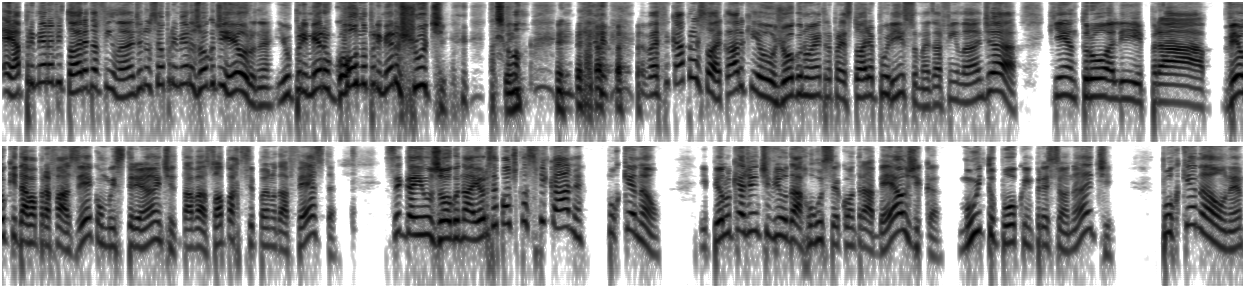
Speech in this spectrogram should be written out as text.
é a primeira vitória da Finlândia no seu primeiro jogo de Euro, né? E o primeiro gol no primeiro chute. Então, vai ficar para a história. Claro que o jogo não entra para a história por isso, mas a Finlândia, que entrou ali para ver o que dava para fazer como estreante, estava só participando da festa. Você ganha um jogo na Euro, você pode classificar, né? Por que não? E pelo que a gente viu da Rússia contra a Bélgica, muito pouco impressionante, por que não, né?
